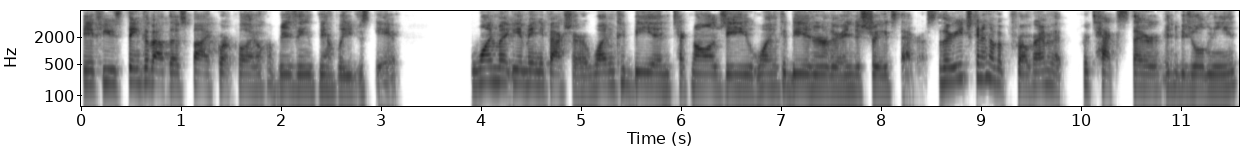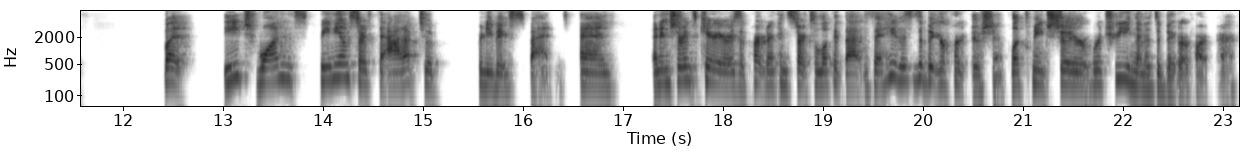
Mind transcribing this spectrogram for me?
if you think about those five portfolio companies, the example you just gave, one might be a manufacturer, one could be in technology, one could be in another industry, et cetera. So they're each going to have a program that protects their individual needs. But each one's premium starts to add up to a pretty big spend. And an insurance carrier as a partner can start to look at that and say, hey, this is a bigger partnership. Let's make sure we're treating them as a bigger partner.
